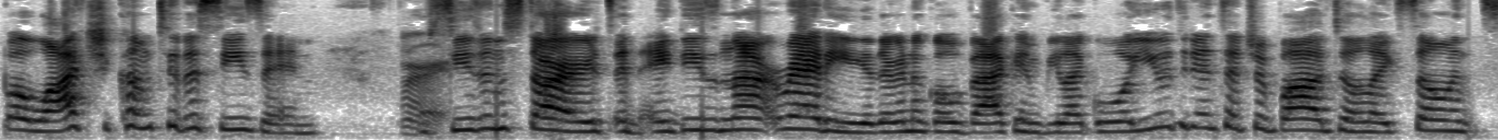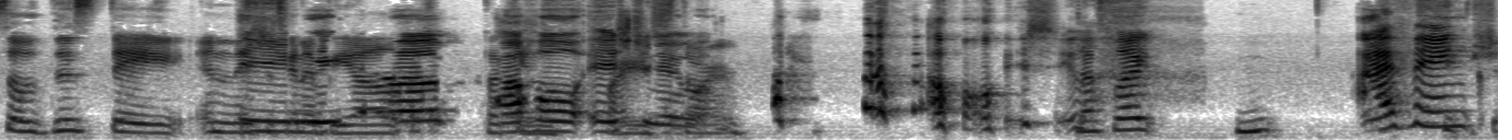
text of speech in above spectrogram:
but watch come to the season. Right. season starts and AD's not ready, they're gonna go back and be like, "Well, you didn't touch a ball until like so and so this date," and it's just gonna be a, a whole issue. a whole issue. That's like, I think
